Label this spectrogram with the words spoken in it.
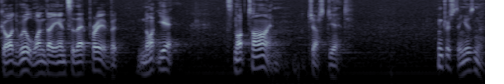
God will one day answer that prayer, but not yet. It's not time just yet. Interesting, isn't it?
